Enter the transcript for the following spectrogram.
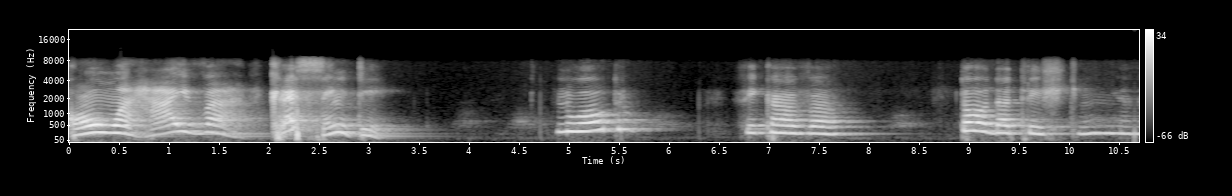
com uma raiva crescente. No outro, ficava toda tristinha,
